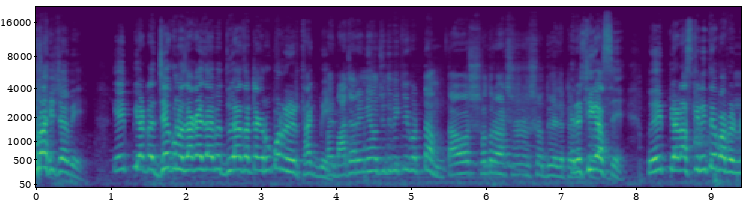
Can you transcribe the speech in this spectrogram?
জোড়া হিসাবে। এই পিয়াটা যে কোনো জায়গায় যাবে দুই হাজার টাকার উপরে রেট থাকবে। বাজারে নিয়েও যদি বিক্রি করতাম তাও সতেরো আঠারোশো দুই হাজার টাকা এটা ঠিক আছে। তো এই পিয়াটা আজকে নিতে পারবেন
